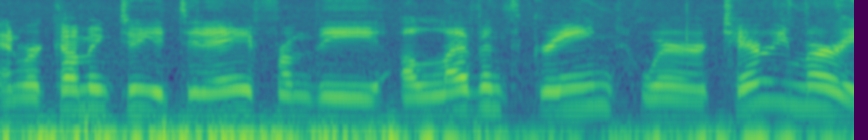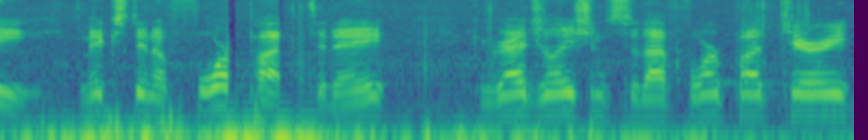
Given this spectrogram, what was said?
and we're coming to you today from the 11th green where Terry Murray mixed in a four putt today. Congratulations to that four putt, Terry.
